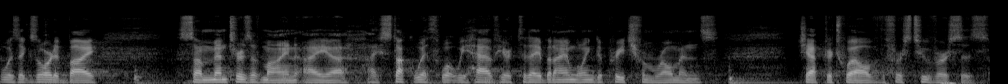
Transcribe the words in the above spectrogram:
was exhorted by some mentors of mine, I, uh, I stuck with what we have here today, but I am going to preach from Romans chapter 12, the first two verses.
